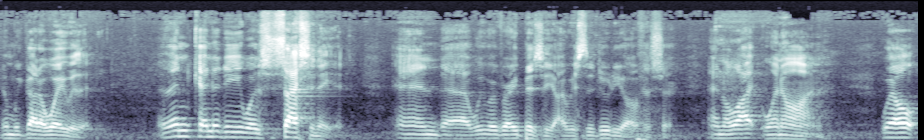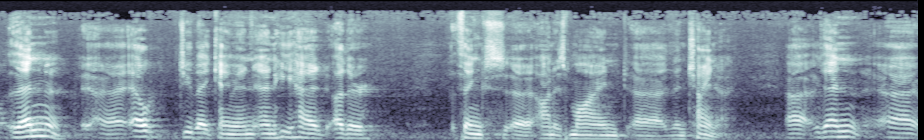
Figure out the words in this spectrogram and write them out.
and we got away with it. And then Kennedy was assassinated, and uh, we were very busy. I was the duty officer, and a lot went on. Well, then uh, El Jibe came in, and he had other things uh, on his mind uh, than China. Uh, then uh,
